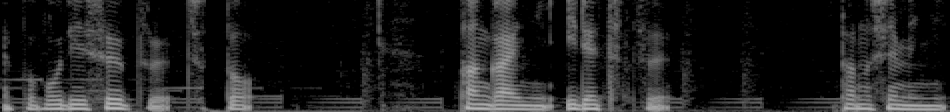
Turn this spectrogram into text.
やっぱボディスーツちょっと考えに入れつつ楽しみに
